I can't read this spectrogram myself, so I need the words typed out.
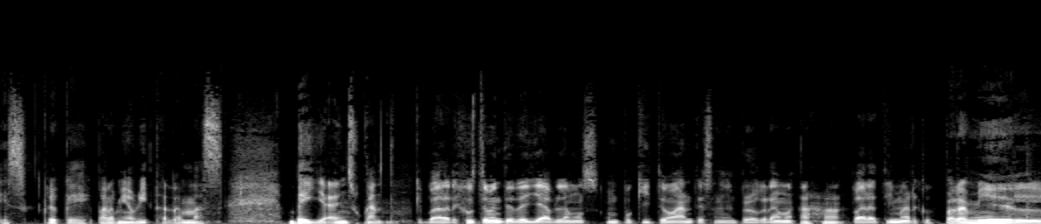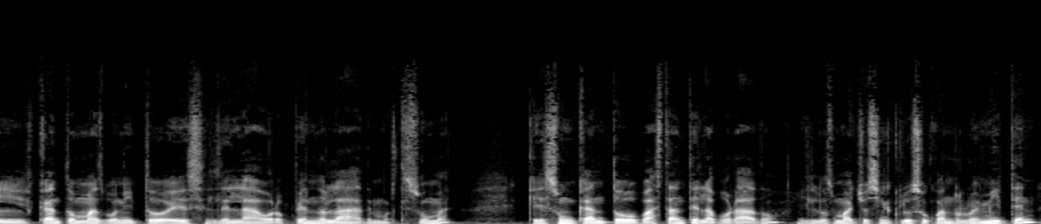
es, creo que para mí ahorita la más bella en su canto. Qué padre. Justamente de ella hablamos un poquito antes en el programa. Ajá. Para ti, Marco. Para mí el canto más bonito es el de la oropéndola de Moctezuma, que es un canto bastante elaborado y los machos incluso cuando lo emiten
